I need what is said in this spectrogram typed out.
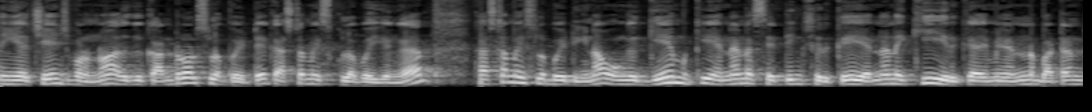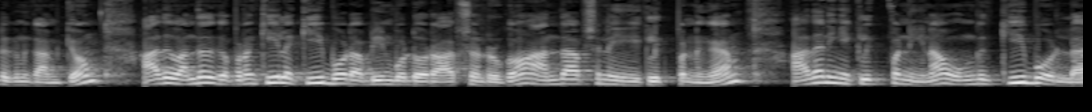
நீங்கள் சேஞ்ச் பண்ணணும். அதுக்கு கண்ட்ரோல்ஸில் போயிட்டு கஸ்டமைஸ்க்குள்ளே போய்க்கோங்க. கஸ்டமைஸில் போயிட்டிங்கன்னா உங்கள் கேமுக்கு என்னென்ன செட்டிங்ஸ் இருக்குது என்னென்ன கீ இருக்குது ஐ மீன் என்னென்ன பட்டன் இருக்குன்னு காமிக்கும். அது வந்ததுக்கப்புறம் கீழே கீபோர்டு அப்படின்னு போட்டு ஒரு ஆப்ஷன் இருக்கும். அந்த ஆப்ஷனை நீங்கள் கிளிக் பண்ணுங்கள் அதை நீங்கள் கிளிக் பண்ணிங்கன்னா உங்கள் கீபோர்டில்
